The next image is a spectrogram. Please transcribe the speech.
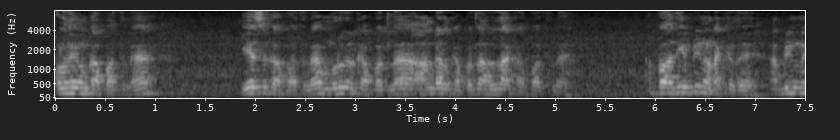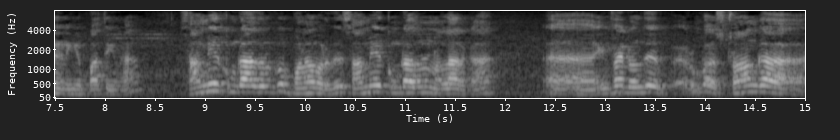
குலதெய்வம் காப்பாற்றலை இயேசு காப்பாற்றலை முருகர் காப்பாற்றலை ஆண்டாள் காப்பாற்றல அல்லாஹ் காப்பாற்றலை அப்போ அது எப்படி நடக்குது அப்படின்னு நீங்கள் பார்த்தீங்கன்னா சாமியை கும்பிடாதவனுக்கும் பணம் வருது சாமியை கும்பிடாதவனும் நல்லா இருக்கான். இன்ஃபேக்ட் வந்து ரொம்ப ஸ்ட்ராங்காக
